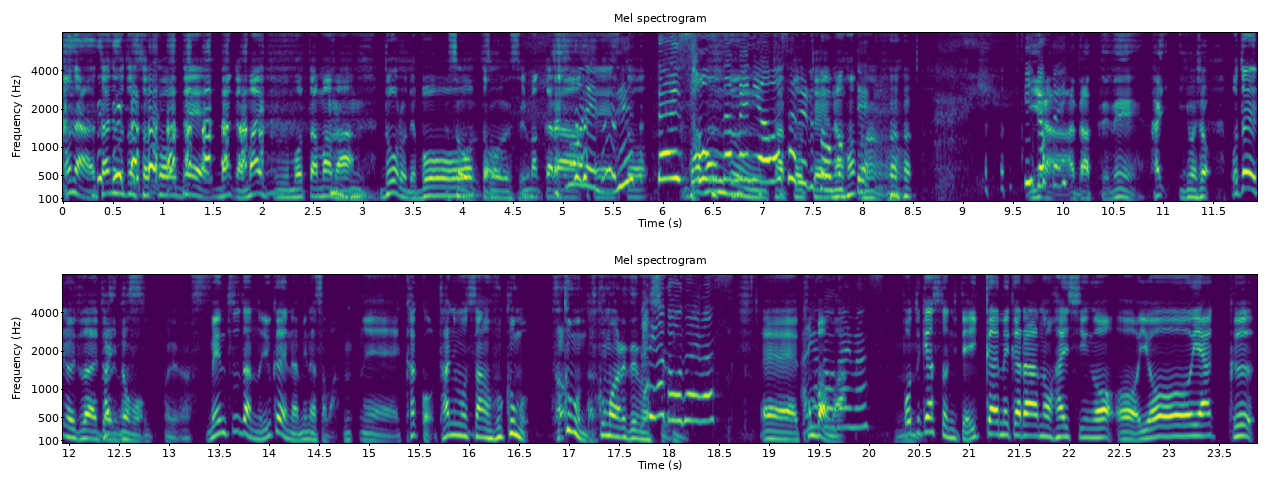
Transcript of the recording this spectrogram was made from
ほんなら谷本そこで なんかマイク持ったまま道路でぼーっそうそうと今からもうねえーと絶対そんな目に遭わされると思って。5分立てのいやー だってね。はい行きましょう。お便りをいただいておはいどうも。あります、りがとうございます。メンツー団の愉快な皆様、えー過去谷本さん含む含むんだ。含まれてますありがとうございます。えーこんばん。はポッドキャストにて1回目からの配信をおようやく、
